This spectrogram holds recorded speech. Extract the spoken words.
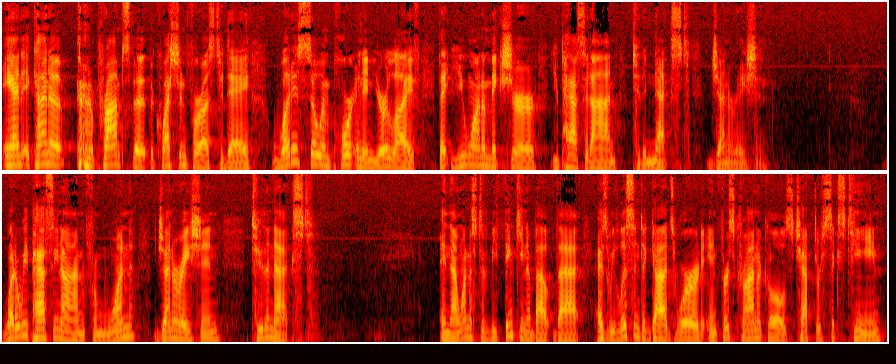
And it kind of prompts the, the question for us today what is so important in your life that you want to make sure you pass it on to the next generation? What are we passing on from one generation to the next? And I want us to be thinking about that as we listen to God's word in 1 Chronicles chapter 16.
